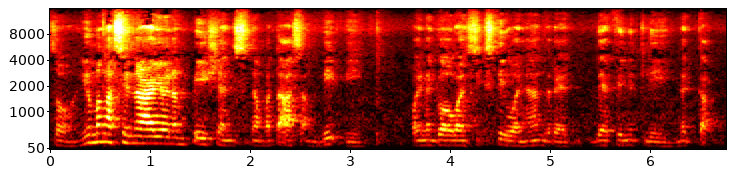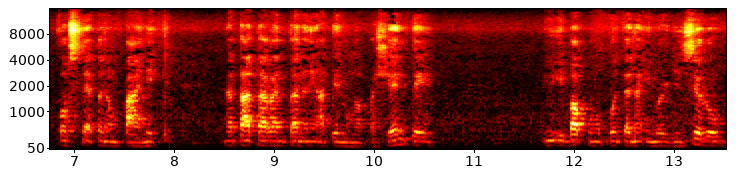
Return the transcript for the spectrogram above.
So, yung mga scenario ng patients na mataas ang BP, pag nagawa 160, 100, definitely nagka-cause na ito ng panic. Natataranta na yung ating mga pasyente. Yung iba pumupunta ng emergency room,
